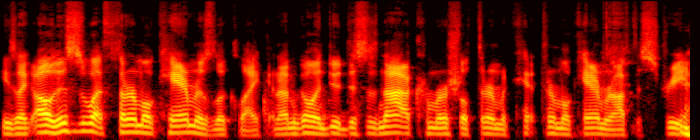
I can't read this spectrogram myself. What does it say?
he's like, "Oh, this is what thermal cameras look like," and I'm going, "Dude, this is not a commercial thermal thermal camera off the street.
